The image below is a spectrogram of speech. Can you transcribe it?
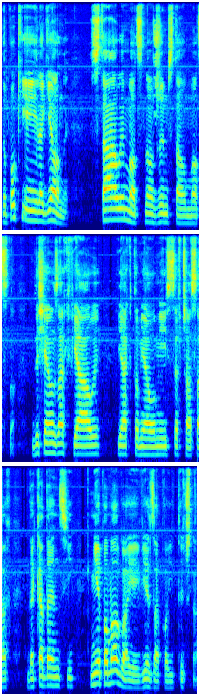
Dopóki jej legiony stały mocno, Rzym stał mocno. Gdy się zachwiały, jak to miało miejsce w czasach dekadencji, nie pomogła jej wiedza polityczna.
